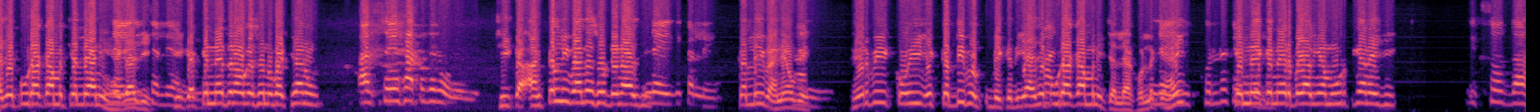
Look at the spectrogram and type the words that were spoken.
ਹਜੇ ਪੂਰਾ ਕੰਮ ਚੱਲਿਆ ਨਹੀਂ ਹੈਗਾ ਜੀ। ਠੀਕ ਹੈ ਕਿੰਨੇ ਦਿਨ ਹੋ ਗਏ ਤੁਹਾਨੂੰ ਬੈਠਿਆਂ ਨੂੰ? ਅੱਜ 6-7 ਦਿਨ ਹੋ ਗਏ ਜੀ। ਠੀਕ ਆ ਅੰਕਲ ਨਹੀਂ ਬਹਿੰਦੇ ਤੁਹਾਡੇ ਨਾਲ ਜੀ? ਨਹੀਂ ਜੀ ਕੱਲੇ ਕੱਲੀ ਬਹਿਨੇ ਹੋਗੇ? ਹਾਂਜੀ। ਫਿਰ ਵੀ ਕੋਈ ਇੱਕ ਅੱਧੀ ਵਿਕ- ਵਿਕਦੀ ਆ ਹਜੇ ਪੂਰਾ ਕੰਮ ਨਹੀਂ ਚੱਲਿਆ ਖੁੱਲ ਕੇ ਹੈ? ਨਹੀਂ ਖੁੱਲ ਕੇ ਕਿੰਨੇ ਕਿੰਨੇ ਰੁਪਏ ਵਾਲੀਆਂ ਮੂਰਤੀਆਂ ਨੇ ਜੀ? 110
